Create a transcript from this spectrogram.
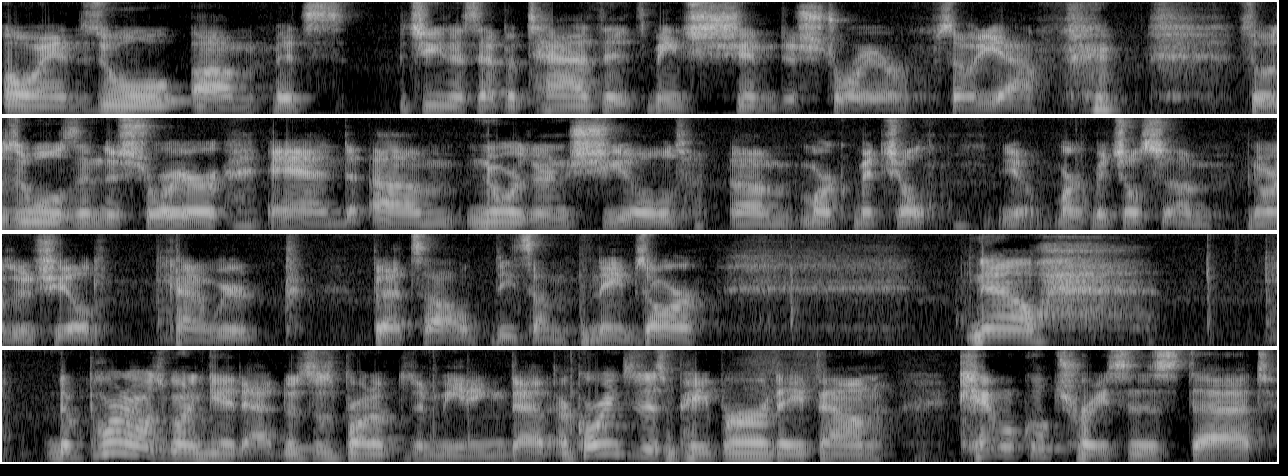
Oh, and Zuul, um, it's genus epithet, it means shin destroyer. So, yeah. so, Zuul's in destroyer, and um, Northern Shield, um, Mark Mitchell. You know, Mark Mitchell's um, Northern Shield. Kind of weird, but that's how these um, names are. Now, the part I was going to get at, this was brought up to the meeting, that according to this paper, they found chemical traces that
